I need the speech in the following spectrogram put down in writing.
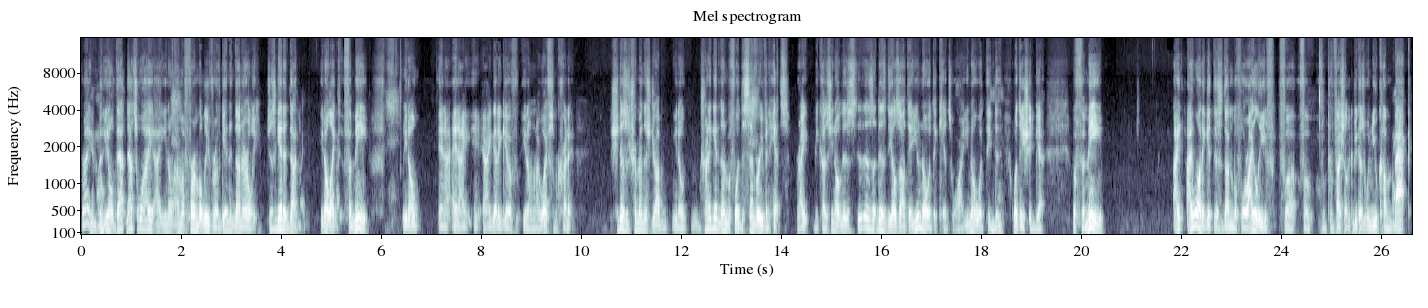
Right. you know? But you know that that's why I you know I'm a firm believer of getting it done early. Just get it done. You know, like for me, you know, and I and I I got to give you know my wife some credit. She does a tremendous job. You know, trying to get it done before December even hits. Right. Because you know there's there's there's deals out there. You know what the kids want. You know what they did Mhm. what they should get. But for me. I, I want to get this done before I leave for, for, for professional because when you come back,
